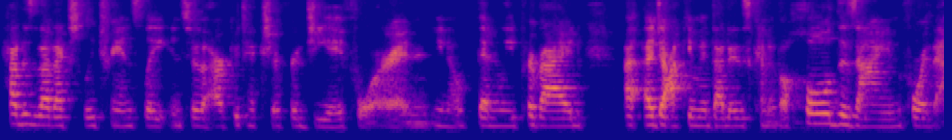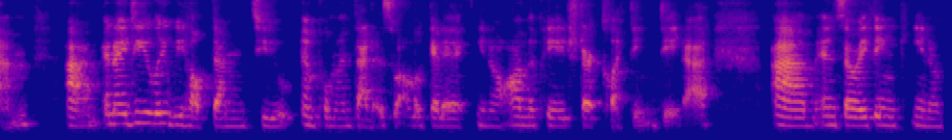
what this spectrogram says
how does that actually translate into the architecture for GA4, and you know then we provide a, a document that is kind of a whole design for them, um, and ideally we help them to implement that as well. Look at it, you know, on the page, start collecting data. Um, and so I think, you know,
